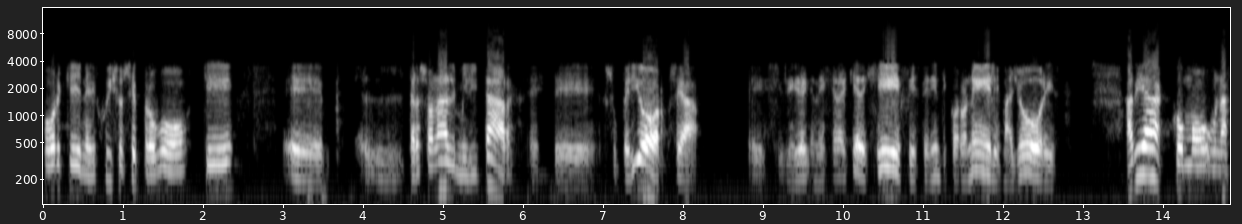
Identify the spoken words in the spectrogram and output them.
porque en el juicio se probó que eh, el personal militar superior, o sea, eh, en jerarquía de jefes, tenientes coroneles, mayores, había como una,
